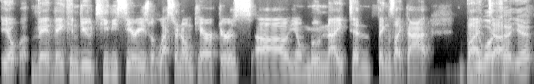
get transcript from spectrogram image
you know, they, they can do TV series with lesser known characters, uh, you know, Moon Knight and things like that. But Have you watched uh, that yet?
